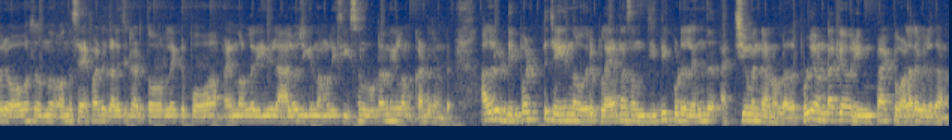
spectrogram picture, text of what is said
ഒരു ഓവേഴ്സ് ഒന്ന് ഒന്ന് സേഫായിട്ട് കളിച്ചിട്ട് അടുത്ത ഓവറിലേക്ക് പോവാം എന്നുള്ള രീതിയിൽ ആലോചിക്കുന്ന നമ്മൾ ഈ സീസണിൽ ഉടനീളം കണ്ടിട്ടുണ്ട്. അതൊരു ഡിബട്ട് ചെയ്യുന്ന ഒരു പ്ലെയറിനെ സംബന്ധിച്ച് ഇതിൽ കൂടുതൽ എന്ത് അച്ചീവ്മെന്റ് ആണുള്ളത്? പുള്ളി ഉണ്ടാക്കിയ ഒരു ഇമ്പാക്റ്റ് വളരെ വലുതാണ്.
